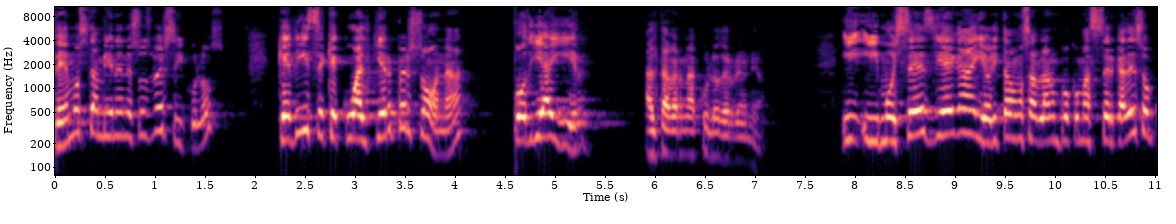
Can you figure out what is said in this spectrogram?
vemos también en esos versículos que dice que cualquier persona podía ir al tabernáculo de reunión. Y, y, Moisés llega, y ahorita vamos a hablar un poco más acerca de eso,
